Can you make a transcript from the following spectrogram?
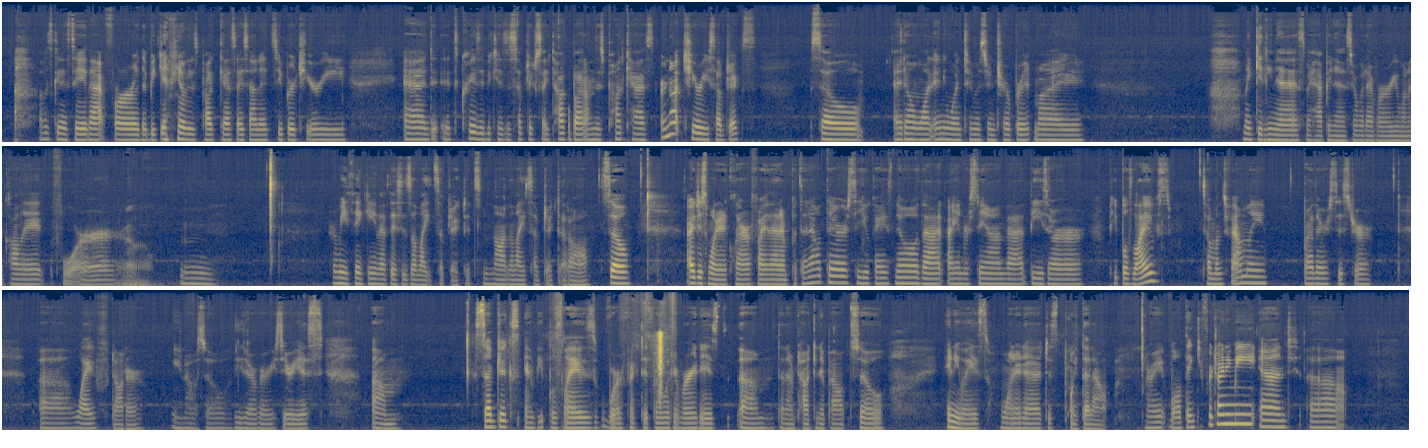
I was going to say that for the beginning of this podcast, I sounded super cheery. And it's crazy because the subjects I talk about on this podcast are not cheery subjects. So I don't want anyone to misinterpret my my giddiness, my happiness, or whatever you want to call it for mm, for me thinking that this is a light subject. It's not a light subject at all. So I just wanted to clarify that and put that out there so you guys know that I understand that these are people's lives, someone's family, brother, sister, uh, wife, daughter, you know, so these are very serious um, subjects and people's lives were affected by whatever it is um, that I'm talking about. So, anyways, wanted to just point that out. All right. Well, thank you for joining me, and uh,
